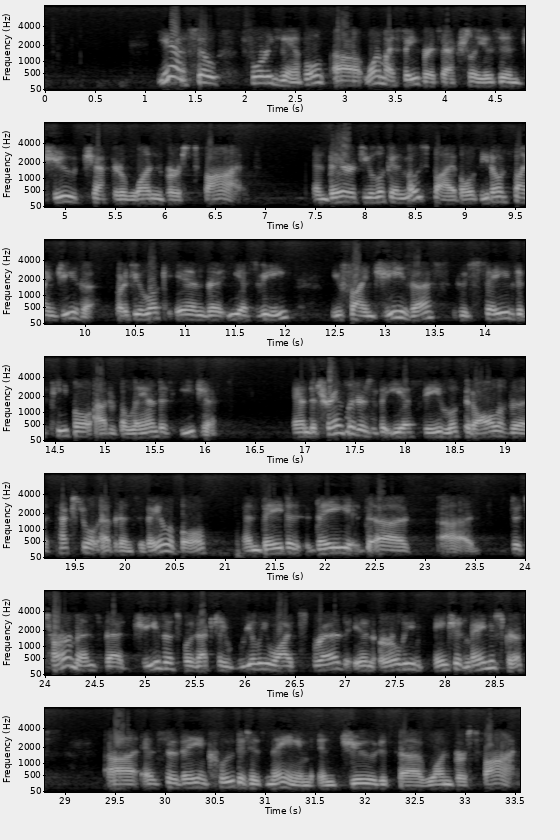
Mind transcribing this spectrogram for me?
Yeah. So, for example, uh, one of my favorites actually is in Jude chapter 1, verse 5. And there, if you look in most Bibles, you don't find Jesus. But if you look in the ESV, you find Jesus who saved the people out of the land of Egypt. And the translators of the ESV looked at all of the textual evidence available, and they they uh, uh, determined that Jesus was actually really widespread in early ancient manuscripts uh, and so they included his name in Jude uh, 1, verse 5.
